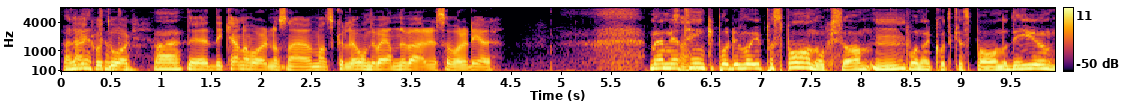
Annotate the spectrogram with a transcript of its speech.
Ja, det vet kommer jag inte. Nej. det, det kan ha varit något sånt här, om man skulle, om det var ännu värre så var det det. Men jag Så. tänker på, du var ju på span också. Mm. på narkotikaspan och det är ju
